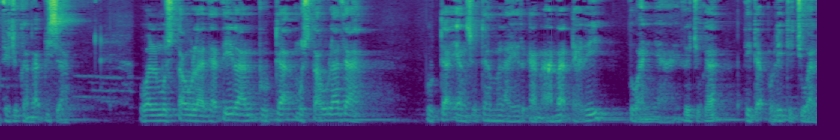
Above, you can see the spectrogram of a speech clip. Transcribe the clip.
itu juga nggak bisa wal mustauladati lan budak mustaulada budak yang sudah melahirkan anak dari tuannya itu juga tidak boleh dijual.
